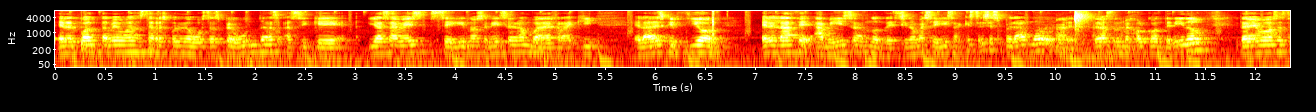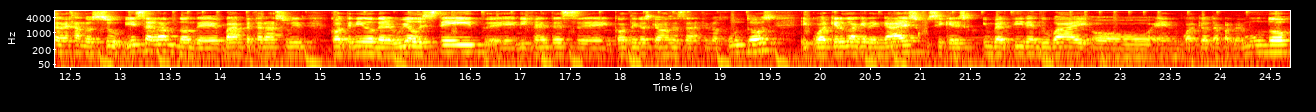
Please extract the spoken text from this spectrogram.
en el cual también vamos a estar respondiendo vuestras preguntas, así que ya sabéis, seguirnos en Instagram, voy a dejar aquí en la descripción el enlace a mi Instagram, donde si no me seguís, ¿a qué estáis esperando? Tenemos el mejor contenido. También vamos a estar dejando su Instagram, donde va a empezar a subir contenido de real estate, eh, diferentes eh, contenidos que vamos a estar haciendo juntos. Y cualquier duda que tengáis, si queréis invertir en Dubai o en cualquier otra parte del mundo,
